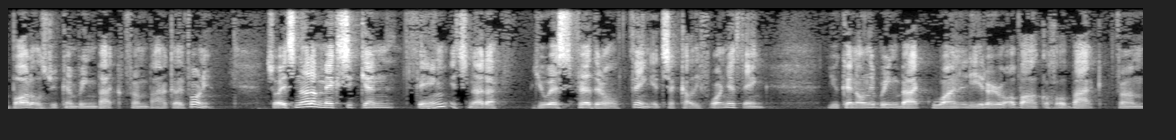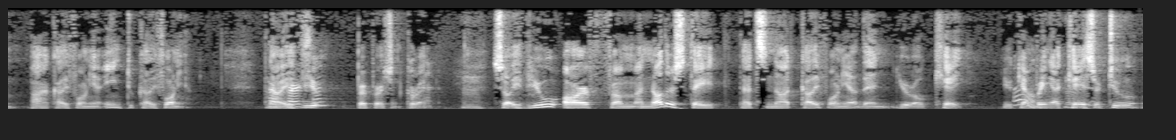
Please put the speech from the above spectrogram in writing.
bottles you can bring back from Baja California. So it's not a Mexican thing, it's not a US federal thing, it's a California thing. You can only bring back one liter of alcohol back from Baja California into California. Per if you per person, correct. Hmm. So if you are from another state that's not California, then you're okay. You can Oh. bring a hmm. case or two,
